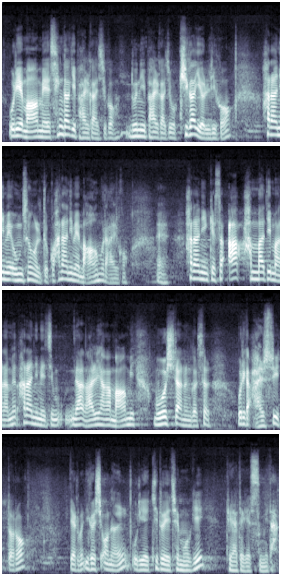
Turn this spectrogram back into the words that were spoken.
우리의 마음의 생각이 밝아지고 눈이 밝아지고 귀가 열리고 하나님의 음성을 듣고 하나님의 마음을 알고 예, 하나님께서 아 한마디만 하면 하나님의 지금 나- 나를 향한 마음이 무엇이라는 것을 우리가 알 수 있도록 여러분 이것이 오늘 우리의 기도의 제목이 되어야 되겠습니다.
